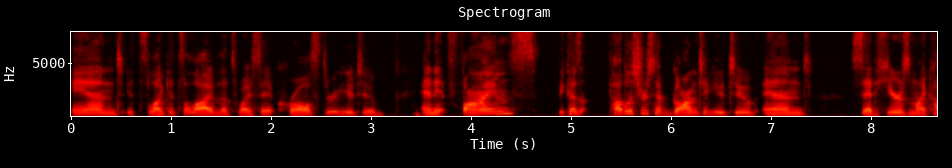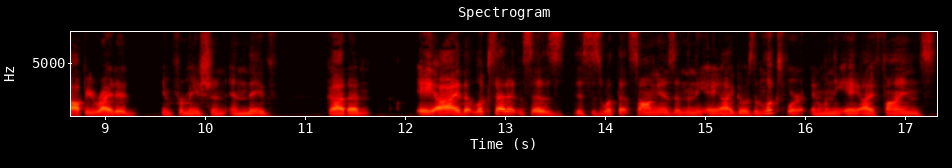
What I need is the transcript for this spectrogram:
and it's like it's alive. That's why I say it crawls through YouTube, and it finds because publishers have gone to YouTube and said, here's my copyrighted information, and they've got an AI that looks at it and says, this is what that song is, and then the AI goes and looks for it. And when the AI finds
